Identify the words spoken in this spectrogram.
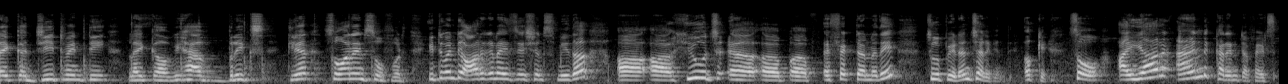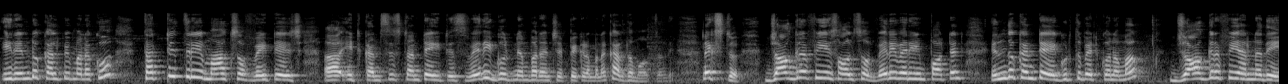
like G twenty like we have BRICS clear so on and so forth ఇటువంటి ఆర్గనైజేషన్స్ మీద హ్యూజ్ ఎఫెక్ట్ అన్నది చూపించడం జరిగింది. Okay so IR and current affairs ఈ రెండు కలిపి మనకు thirty three marks of weightage it consist అంటే it is very good number అని చెప్పి ఇక్కడ మనకు అర్థమవుతుంది. Next geography is also very very important ఎందుకంటే గుర్తుపెట్టుకున్నామా జాగ్రఫీ అన్నది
